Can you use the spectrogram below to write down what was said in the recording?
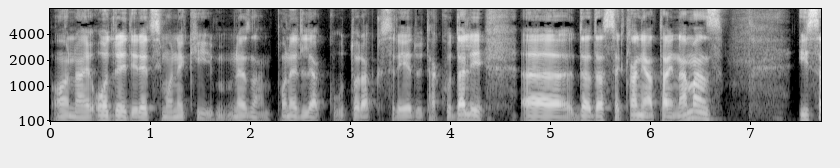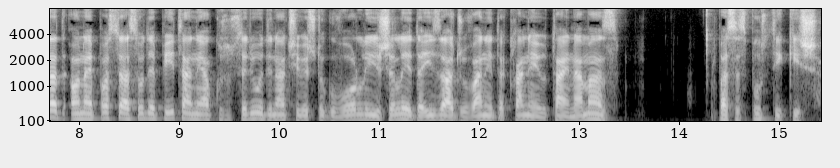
onaj odredi recimo neki, ne znam, ponedljak, utorak, srijedu i tako dalje, eh, da, da se klanja taj namaz. I sad onaj postavlja se ovdje pitanje ako su se ljudi znači, već dogovorili i žele da izađu vani da klanjaju taj namaz, pa se spusti kiša.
